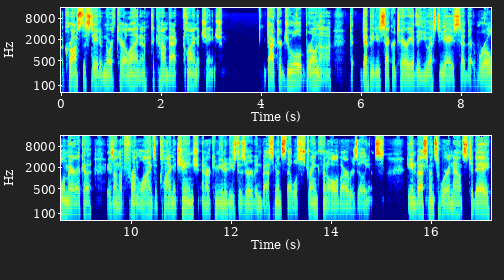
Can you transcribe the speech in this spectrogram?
across the state of North Carolina to combat climate change. Dr. Jewel Bronaugh, D- Deputy Secretary of the USDA, said that rural America is on the front lines of climate change and our communities deserve investments that will strengthen all of our resilience. The investments were announced today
